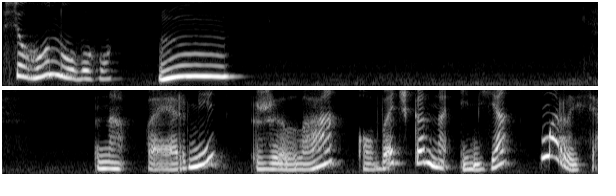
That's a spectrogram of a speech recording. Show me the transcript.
всього нового. М. На фермі жила овечка на ім'я Марися.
